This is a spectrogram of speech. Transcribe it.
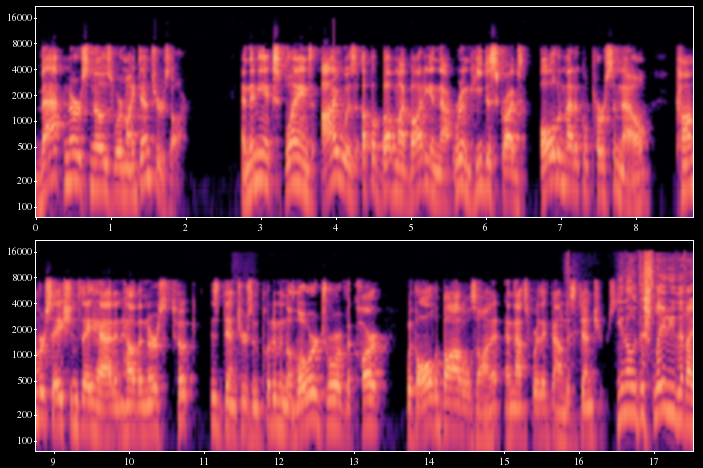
That nurse knows where my dentures are. And then he explains, I was up above my body in that room. He describes all the medical personnel, conversations they had, and how the nurse took his dentures and put him in the lower drawer of the cart with all the bottles on it, and that's where they found his dentures. You know, this lady that I,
